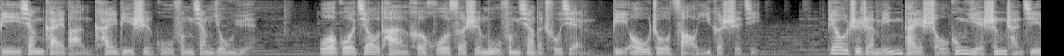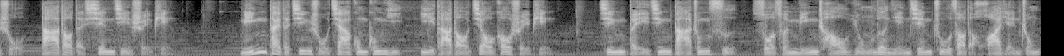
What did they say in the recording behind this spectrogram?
比箱盖板开闭式鼓风箱优越。我国焦炭和活色石木封箱的出现比欧洲早一个世纪。标志着明代手工业生产技术达到的先进水平。明代的金属加工工艺亦达到较高水平。今北京大钟寺所存明朝永乐年间铸造的华严钟，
